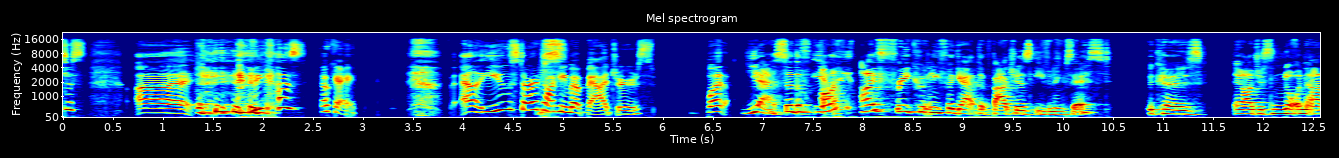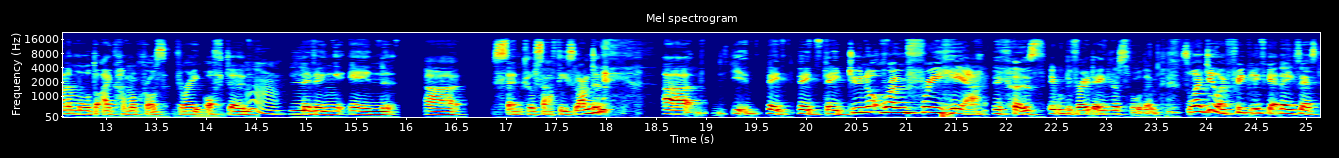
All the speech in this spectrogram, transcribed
just uh, because okay, you started talking about badgers, but Yeah, so the Yeah. I, I frequently forget that badgers even exist because they are just not an animal that I come across very often Hmm. living in uh, central southeast London. Uh, they, they they do not roam free here because it would be very dangerous for them. So I do. I frequently forget they exist.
